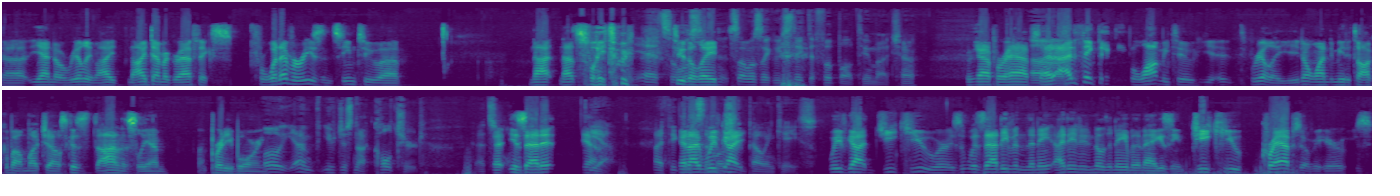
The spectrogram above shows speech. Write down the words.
uh, yeah, no, really, my my demographics for whatever reason seem to uh, not not sway to yeah, it's to the almost, ladies. It's almost like we stick to football too much, huh? Yeah, perhaps. Uh, I, I think that people want me to. It's really, you don't want me to talk about much else because honestly, I'm I'm pretty boring. Oh, yeah, you're just not cultured. That's Uh. Is that it? yeah. I think And that's I- we've got- compelling case. We've got GQ, or is, was that even the name? I didn't even know the name of the magazine. GQ Crabbs over here, who's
